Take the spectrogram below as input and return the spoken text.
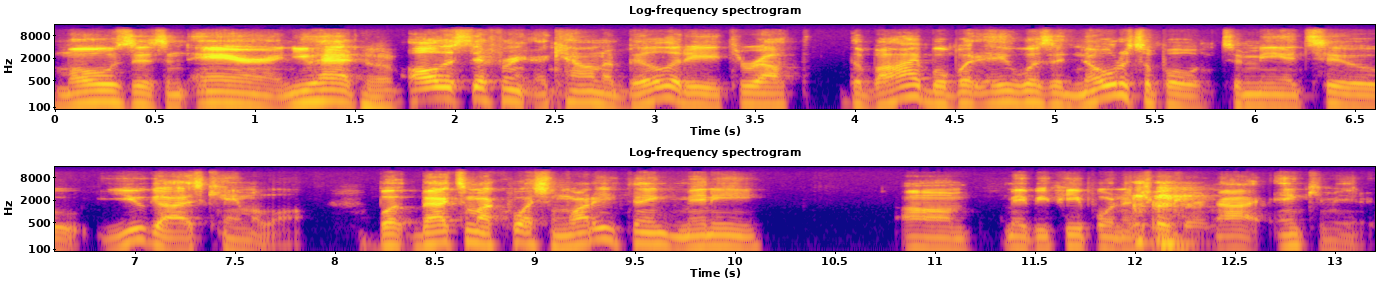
Moses and Aaron. You had yep. all this different accountability throughout the Bible, but it wasn't noticeable to me until you guys came along. But back to my question, why do you think many um, maybe people in the church are not in community?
